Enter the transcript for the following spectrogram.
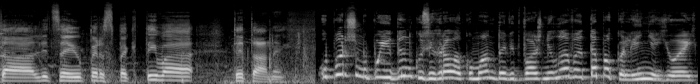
та ліцею перспектива Титани. Першому поєдинку зіграла команда Відважні леви та покоління UA.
